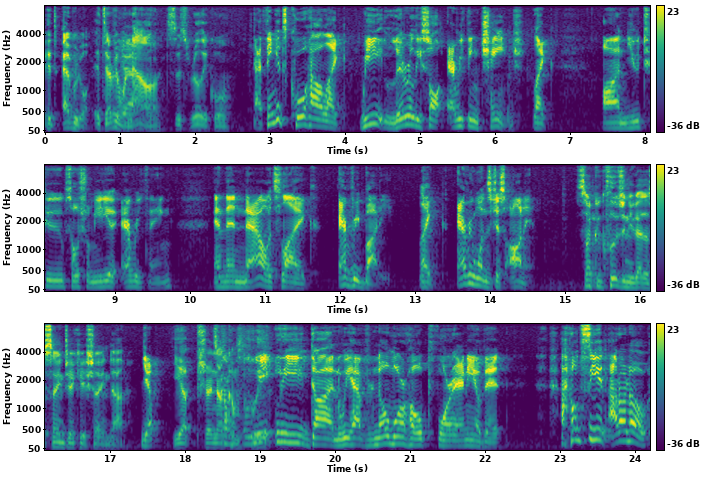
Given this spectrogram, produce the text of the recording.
it's everyone. It's everyone Yeah. now. It's, it's really cool. I think it's cool how like we literally saw everything change, like on YouTube, social media, everything, and then now it's like everybody, like everyone's just on it. So in conclusion, you guys are saying JK shutting down. Yep. Yep, sure, not complete. Completely done. We have no more hope for any of it. I don't see it. I don't know.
